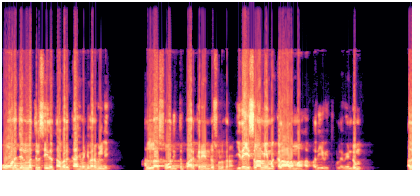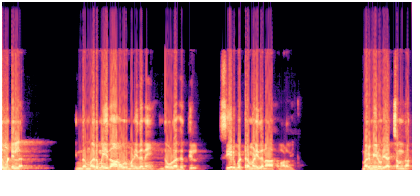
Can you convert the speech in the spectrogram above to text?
போன ஜென்மத்தில் செய்த தவறுக்காக வேண்டி வரவில்லை. அல்லாஹ் சோதித்து பார்க்கிறேன் என்று சொல்கிறான். இதை இஸ்லாமிய மக்கள் ஆழமாக பதிய வைத்துக் கொள்ள வேண்டும். அது மட்டும் இல்ல இந்த மறுமைதான் ஒரு மனிதனை இந்த உலகத்தில் சீர்பற்ற மனிதனாக வாழ வைக்கும். மறுமையினுடைய அச்சம்தான்.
